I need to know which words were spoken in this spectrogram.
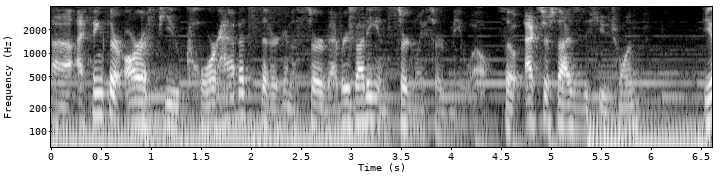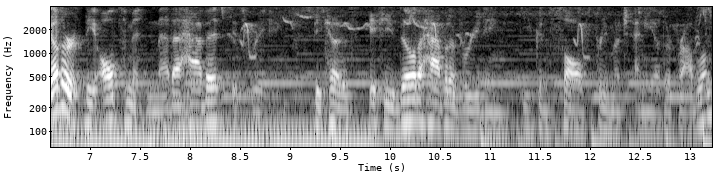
Uh, I think there are a few core habits that are going to serve everybody and certainly serve me well. So, exercise is a huge one. The other, the ultimate meta habit is reading. Because if you build a habit of reading, you can solve pretty much any other problem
